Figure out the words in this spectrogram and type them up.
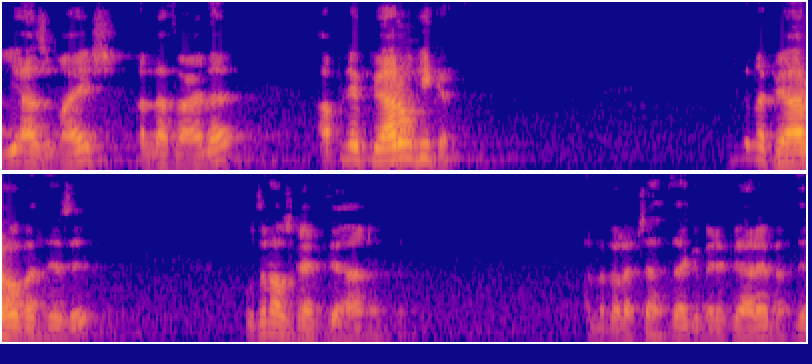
یہ آزمائش اللہ تعالی اپنے پیاروں کی کرتا جتنا پیار ہو بندے سے، اتنا اس کا امتحان ہوتا ہے۔ اللہ تعالیٰ چاہتا ہے کہ میرے پیارے بندے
